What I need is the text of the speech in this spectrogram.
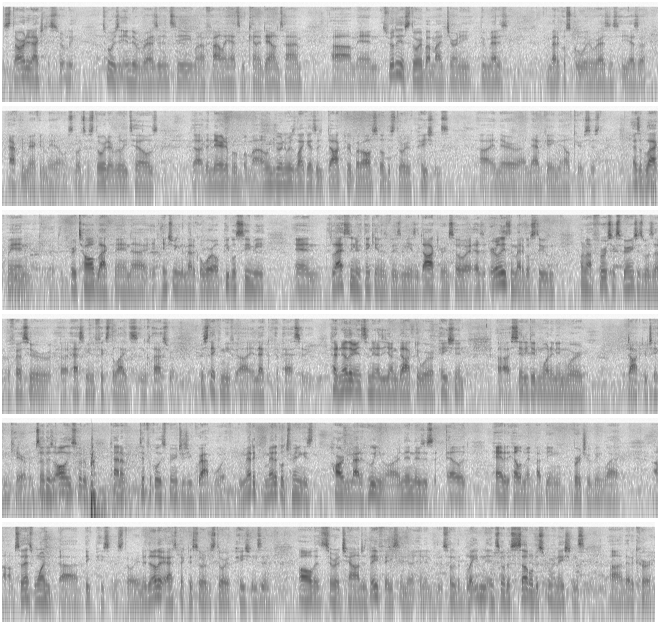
started actually certainly towards the end of residency when I finally had some kind of downtime. Um, and it's really a story about my journey through medicine, medical school and residency as an African American male. So it's a story that really tells uh, the narrative of what my own journey was like as a doctor, but also the story of patients uh, and their uh, navigating the healthcare system. As a black man, a very tall black man uh, entering the medical world, people see me and the last thing they're thinking is, is, me as a doctor. And so as early as a medical student, one of my first experiences was a professor uh, asking me to fix the lights in the classroom, mistaking me uh, in that capacity. Had another incident as a young doctor where a patient uh, said he didn't want an N-word doctor taking care of him. So there's all these sort of kind of difficult experiences you grapple with. Medic medical training is hard no matter who you are. And then there's this added element by being virtue of being black. Um, so that's one uh, big piece of the story. And the other aspect is sort of the story of patients and all the sort of challenges they face and, the, and the, sort of the blatant and sort of subtle discriminations uh, that occur.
